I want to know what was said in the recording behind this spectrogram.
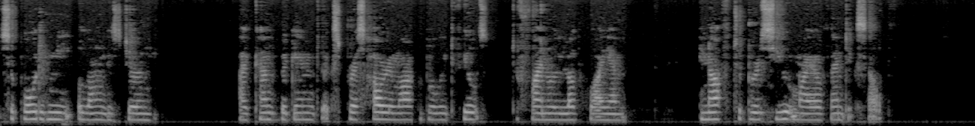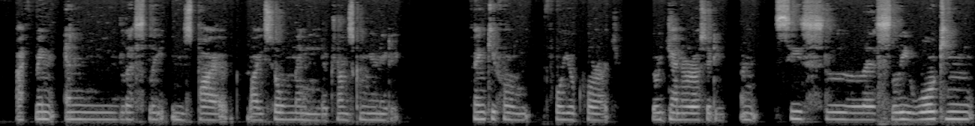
supported me along this journey. I can't begin to express how remarkable it feels to finally love who I am, enough to pursue my authentic self. Been endlessly inspired by so many in the trans community. Thank you for, for your courage, your generosity, and ceaselessly working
